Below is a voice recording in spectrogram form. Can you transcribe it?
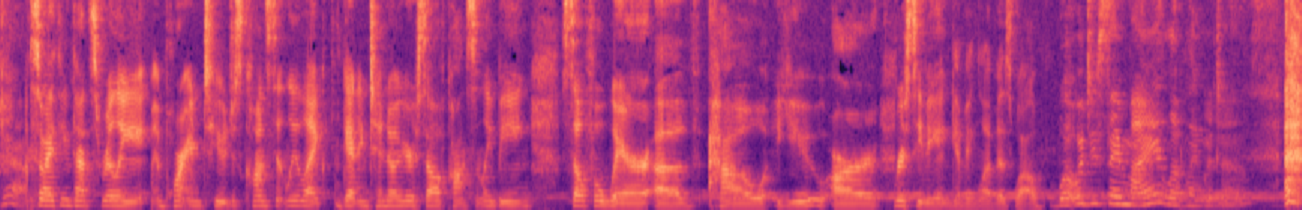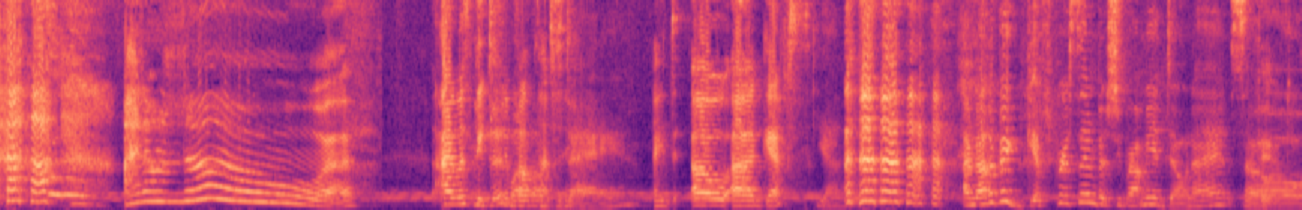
Yeah. So I think that's really important too, just constantly like getting to know yourself, constantly being self aware of how you are receiving and giving love as well. What would you say my love language is? I don't know. I was thinking about that today. I d- oh, uh, gifts. Yeah. I'm not a big gift person, but she brought me a donut, so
